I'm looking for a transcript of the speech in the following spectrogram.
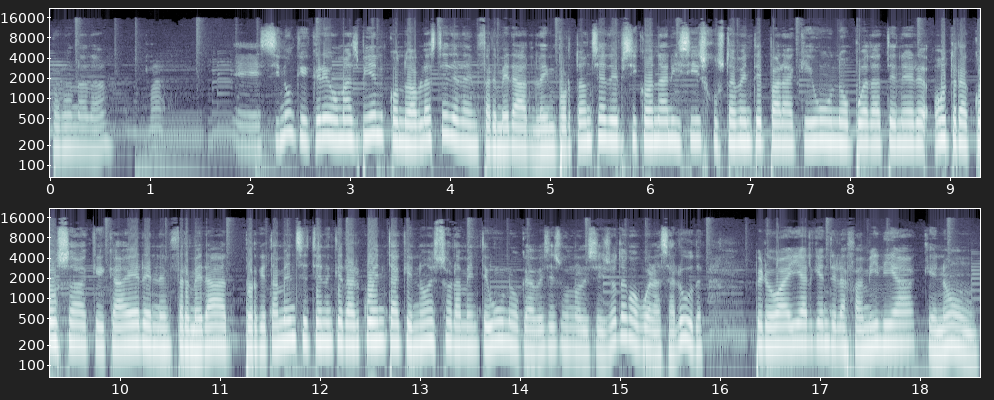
para nada. Normal. Eh, sino que creo más bien cuando hablaste de la enfermedad, la importancia del psicoanálisis justamente para que uno pueda tener otra cosa que caer en la enfermedad, porque también se tiene que dar cuenta que no es solamente uno, que a veces uno dice yo tengo buena salud, pero hay alguien de la familia que no.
